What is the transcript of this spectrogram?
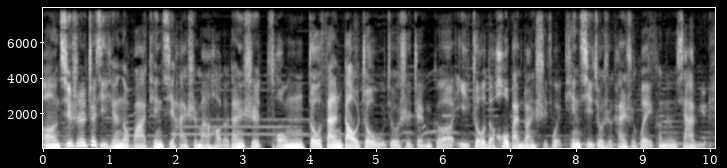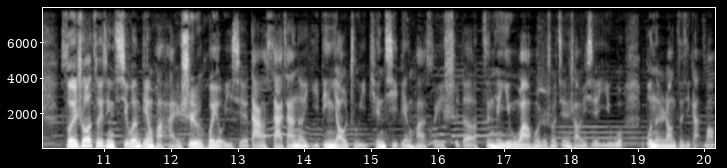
嗯，其实这几天的话，天气还是蛮好的。但是从周三到周五，就是整个一周的后半段时间，会天气就是开始会可能下雨。所以说，最近气温变化还是会有一些大，大家呢一定要注意天气变化，随时的增添衣物啊，或者说减少一些衣物，不能让自己感冒。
